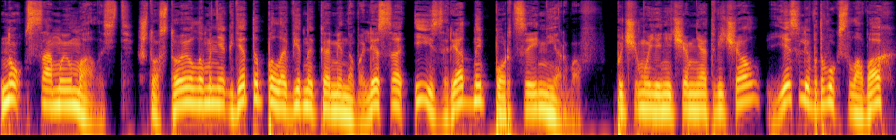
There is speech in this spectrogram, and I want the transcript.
Ну, самую малость, что стоило мне где-то половины каменного леса и изрядной порции нервов. Почему я ничем не отвечал? Если в двух словах,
